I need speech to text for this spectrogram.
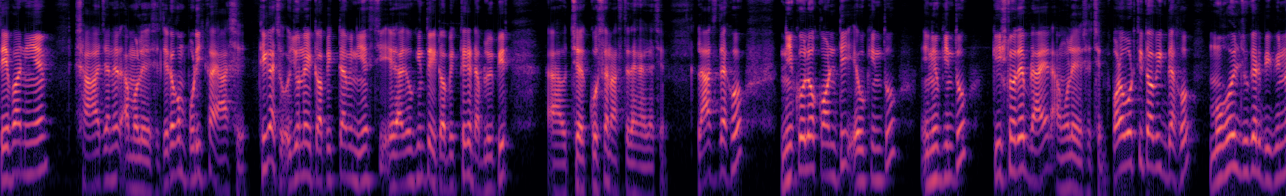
তেভা নিয়ে শাহজাহানের আমলে এসেছে। এরকম পরীক্ষায় আসে, ঠিক আছে? ওই জন্য এই টপিকটা আমি নিয়ে এসেছি। এর আগেও কিন্তু এই টপিক থেকে ডাব্লিউপির হচ্ছে কোশ্চেন আসতে দেখা গেছে। লাস্ট দেখো, নিকোলো কন্টি এও কিন্তু, ইনিও কিন্তু কৃষ্ণদেব রায়ের আমলে এসেছেন। পরবর্তী টপিক দেখো, মুঘল যুগের বিভিন্ন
